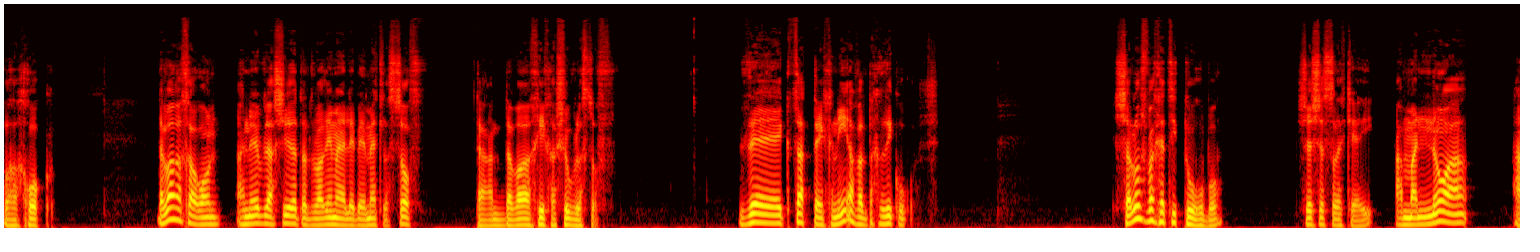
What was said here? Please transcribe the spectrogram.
רחוק. דבר אחרון, אני אוהב להשאיר את הדברים האלה באמת לסוף, את הדבר הכי חשוב לסוף. זה קצת טכני, אבל תחזיקו ראש. שלוש וחצי טורבו, 16K, המנוע, ה...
